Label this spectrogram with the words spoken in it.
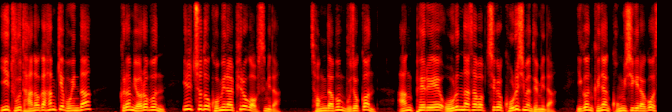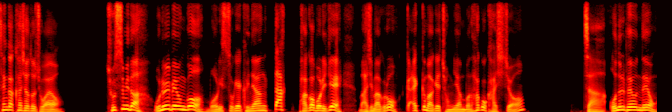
이 두 단어가 함께 보인다? 그럼 여러분 1초도 고민할 필요가 없습니다. 정답은 무조건 앙페르의 오른나사 법칙을 고르시면 됩니다. 이건 그냥 공식이라고 생각하셔도 좋아요. 좋습니다. 오늘 배운 거 머릿속에 그냥 딱 박아버리게 마지막으로 깔끔하게 정리 한번 하고 가시죠. 자, 오늘 배운 내용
